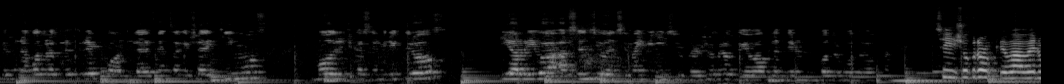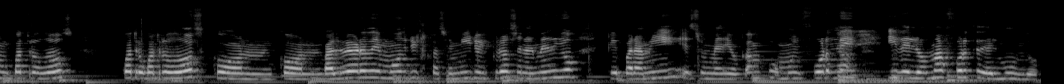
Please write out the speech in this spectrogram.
que es una 4-3-3 con la defensa que ya dijimos, Modric, Casemiro y Kroos. Y arriba Asensio, Benzema y Vinicius, pero yo creo que va a plantear un 4-4-2 también. Sí, yo creo que va a haber un 4-2. 4-4-2 con, con Valverde, Modric, Casemiro y Kroos en el medio, que para mí es un mediocampo muy fuerte No. y, y de los más fuertes del mundo.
